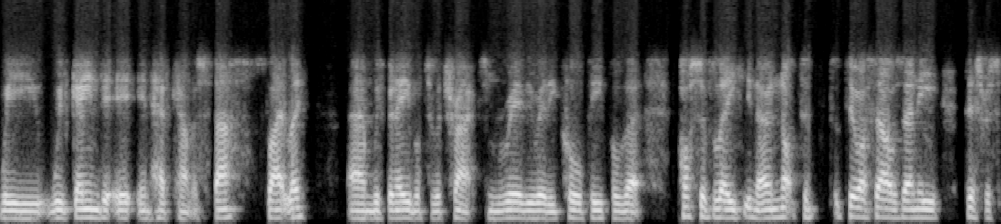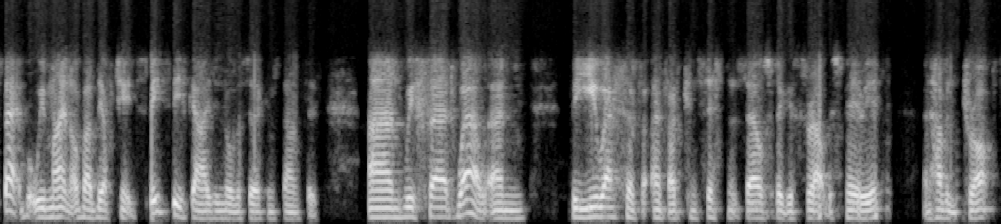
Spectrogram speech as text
we we've gained it in headcount of staff slightly, and we've been able to attract some really really cool people that possibly you know not to, to do ourselves any disrespect, but we might not have had the opportunity to speak to these guys in other circumstances, and we've fared well. And the US have, have had consistent sales figures throughout this period and haven't dropped.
